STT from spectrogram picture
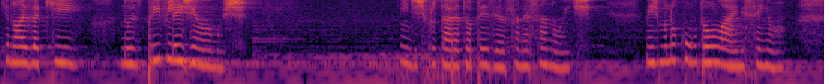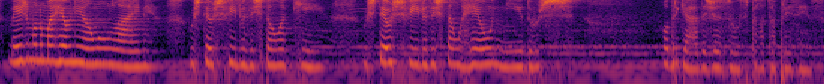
que nós aqui nos privilegiamos em desfrutar a tua presença nessa noite. Mesmo no culto online, Senhor. Mesmo numa reunião online, os teus filhos estão aqui. Os teus filhos estão reunidos. Obrigada, Jesus, pela tua presença.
